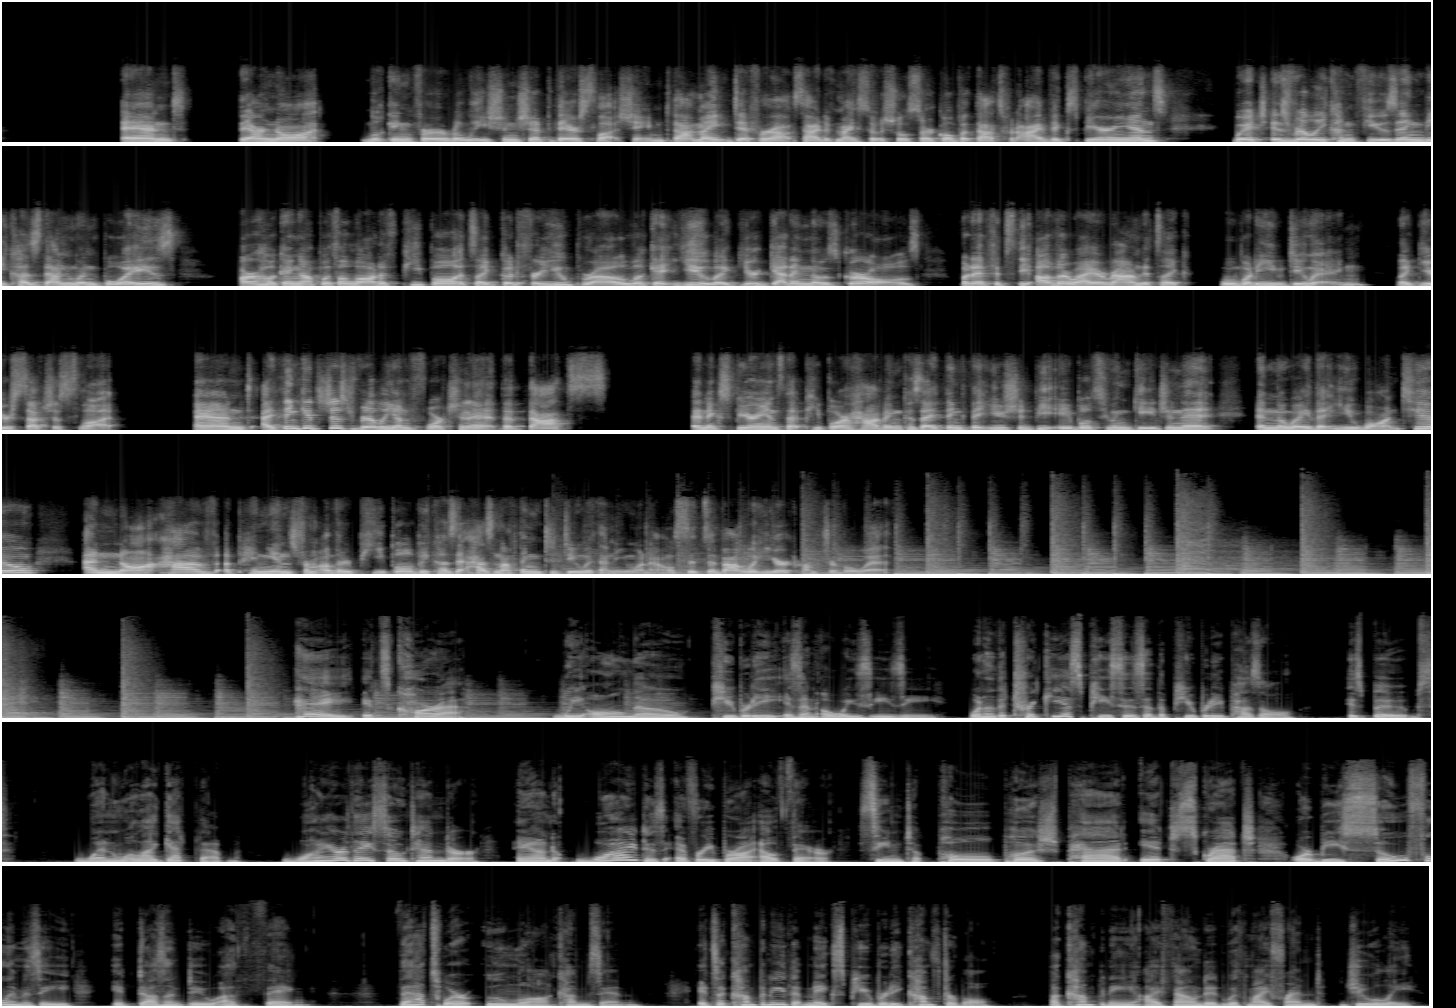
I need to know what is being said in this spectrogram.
and they're not looking for a relationship, they're slut shamed. That might differ outside of my social circle, but that's what I've experienced, which is really confusing because then when boys are hooking up with a lot of people, it's like, good for you, bro. Look at you. Like you're getting those girls. But if it's the other way around, it's like, well, what are you doing? Like you're such a slut. And I think it's just really unfortunate that that's an experience that people are having because I think that you should be able to engage in it in the way that you want to and not have opinions from other people because it has nothing to do with anyone else. It's about what you're comfortable with. Hey, it's Cara. We all know puberty isn't always easy. One of the trickiest pieces of the puberty puzzle is boobs. When will I get them? Why are they so tender? And why does every bra out there seem to pull, push, pad, itch, scratch, or be so flimsy it doesn't do a thing? That's where Oomla comes in. It's a company that makes puberty comfortable, a company I founded with my friend Julie.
